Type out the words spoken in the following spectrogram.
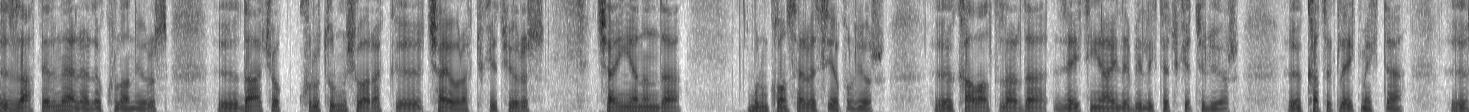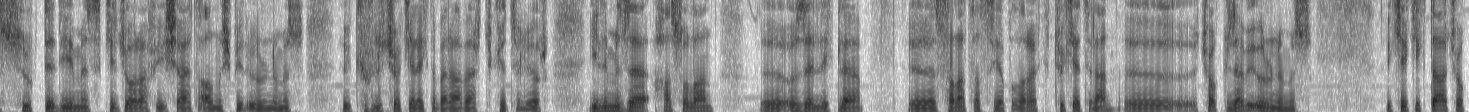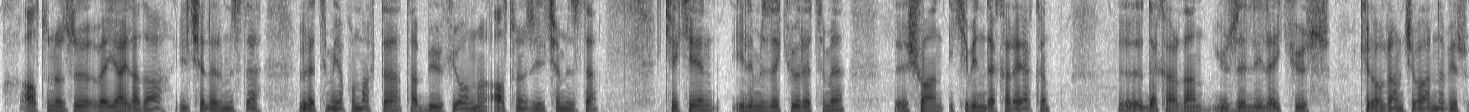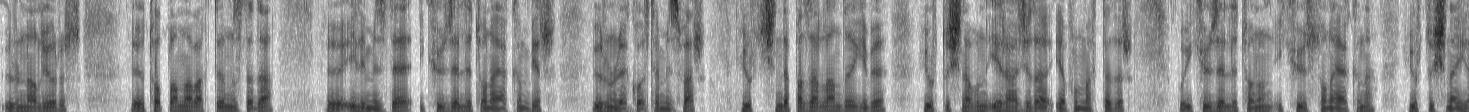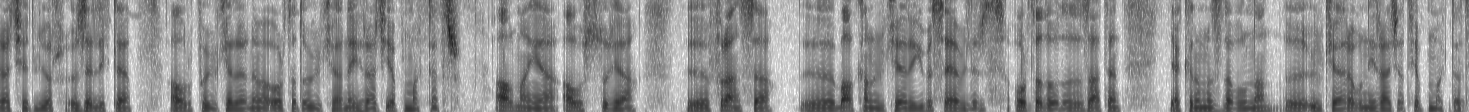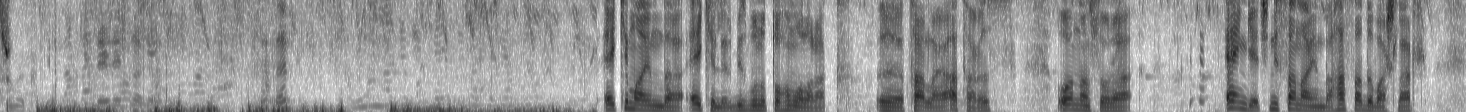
Zahteri nerelerde kullanıyoruz? Daha çok kurutulmuş olarak çay olarak tüketiyoruz. Çayın yanında bunun konservesi yapılıyor. Ee, Kahvaltılarda zeytinyağı ile birlikte tüketiliyor. Ee, Katıklı ekmekte. e, Sürk dediğimiz ki coğrafi işaret almış bir ürünümüz e, küflü çökelekle beraber tüketiliyor. İlimize has olan e, özellikle e, salatası yapılarak tüketilen e, çok güzel bir ürünümüz. Kekik daha çok Altınözü ve Yayladağ ilçelerimizde üretimi yapılmakta. Tabii büyük yoğunluğu Altınözü ilçemizde. Kekiğin ilimizdeki üretimi e, şu an 2000 dekara yakın. E, Dekardan 150 ile 200 kilogram civarında bir ürün alıyoruz. E, Toplamına baktığımızda da ilimizde 250 tona yakın bir ürün rekoltemiz var. Yurt içinde pazarlandığı gibi yurt dışına bunun ihracı da yapılmaktadır. Bu 250 tonun 200 tona yakını yurt dışına ihraç ediliyor. Özellikle Avrupa ülkelerine ve Orta Doğu ülkelerine ihracı yapılmaktadır. Almanya, Avusturya, e, Fransa, e, Balkan ülkeleri gibi sayabiliriz. Orta Doğu'da da zaten yakınımızda bulunan e, ülkelere bunun ihracatı yapılmaktadır. Ekim ayında ekilir. Biz bunu tohum olarak e, tarlaya atarız. Ondan sonra en geç Nisan ayında hasadı başlar.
